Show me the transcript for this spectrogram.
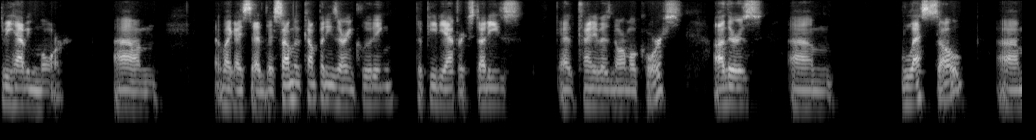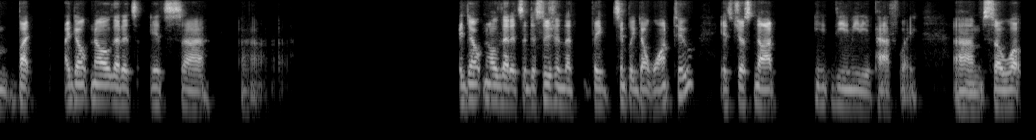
to be having more. Um, like I said, there's some of the companies are including the pediatric studies uh, kind of as normal course. Others um, less so, um, but I don't know that it's it's. Uh, uh, I don't know that it's a decision that they simply don't want to. It's just not the immediate pathway. Um, so what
